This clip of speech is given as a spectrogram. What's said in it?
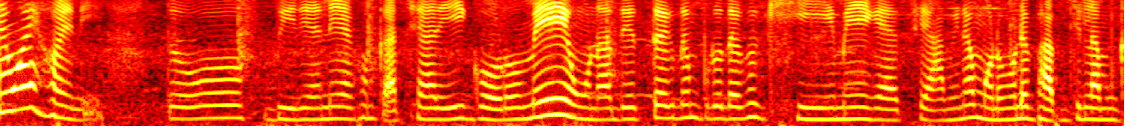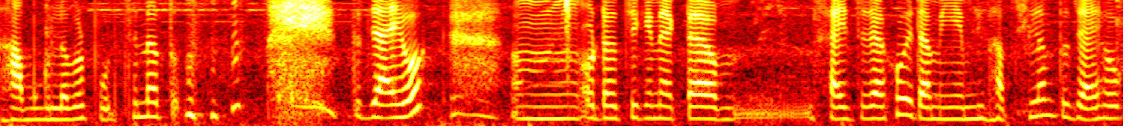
নেওয়াই হয়নি। তো বিরিয়ানি এখন কাটছে, আর এই গরমে ওনাদের তো একদম পুরো দেখো ঘেমে গেছে। আমি না মনে মনে ভাবছিলাম, ঘামগুলো আবার পড়ছে না তো। তো যাই হোক ওটা হচ্ছে কিনা একটা সাইডে রাখো এটা আমি এমনি ভাবছিলাম। তো যাই হোক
